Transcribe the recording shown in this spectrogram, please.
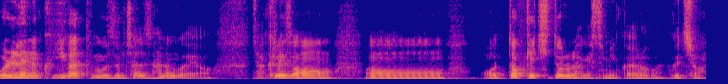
원래는 크기 같은 분수를 찾아서 하는 거예요. 자, 그래서, 어, 어떻게 지도를 하겠습니까, 여러분? 그쵸?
